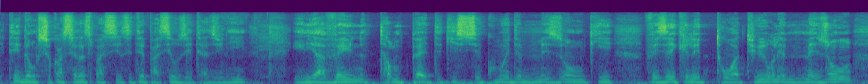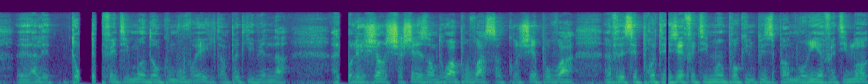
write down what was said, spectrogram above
était donc, ce quoi s'était passé aux États-Unis. Il y avait une tempête qui secouait des maisons, qui faisait que les toitures, les maisons euh, allaient tomber, effectivement. Donc, vous voyez, les tempêtes qui viennent là. Alors, les gens cherchaient des endroits pour pouvoir s'accrocher, pour pouvoir se protéger, effectivement, pour qu'ils ne puissent pas mourir, effectivement.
